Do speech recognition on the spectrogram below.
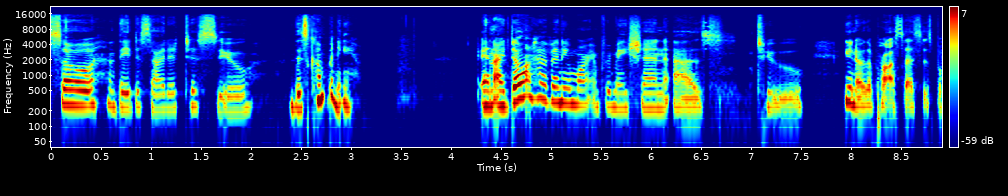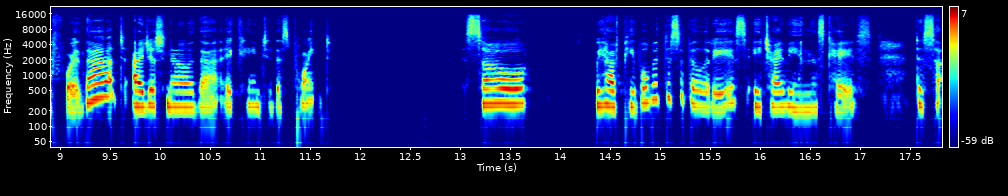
So they decided to sue this company. And I don't have any more information as to, you know, the processes before that. I just know that it came to this point. So we have people with disabilities, HIV in this case, deci-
